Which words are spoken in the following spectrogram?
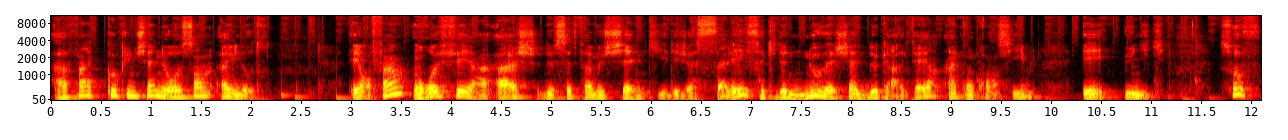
afin qu'aucune chaîne ne ressemble à une autre. Et enfin, on refait un hash de cette fameuse chaîne qui est déjà salée, ce qui donne une nouvelle chaîne de caractères incompréhensible et unique. Sauf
